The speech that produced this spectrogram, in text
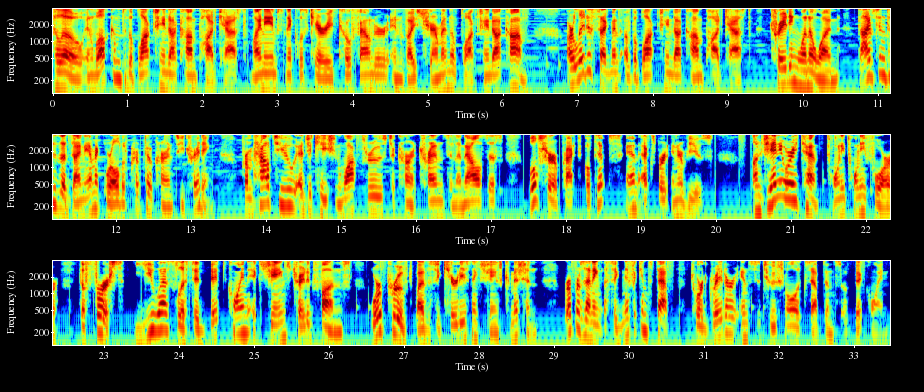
Hello, and welcome to the Blockchain.com podcast. My name's Nicolas Cary, co founder and vice chairman of Blockchain.com. Our latest segment of the Blockchain.com podcast, Trading 101, dives into the dynamic world of cryptocurrency trading. From how to education walkthroughs to current trends and analysis, we'll share practical tips and expert interviews. On January 10th, 2024, the first US listed Bitcoin exchange traded funds were approved by the Securities and Exchange Commission, representing a significant step toward greater institutional acceptance of Bitcoin.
